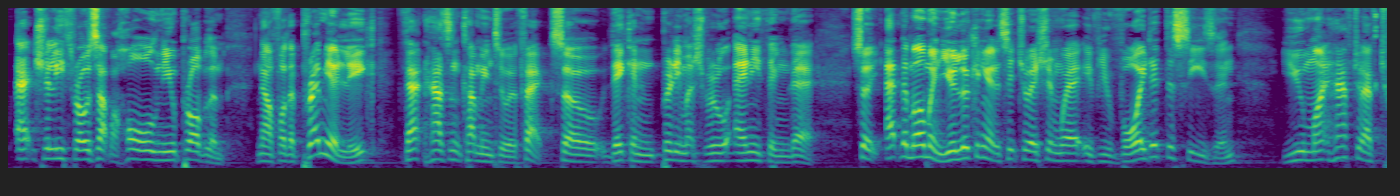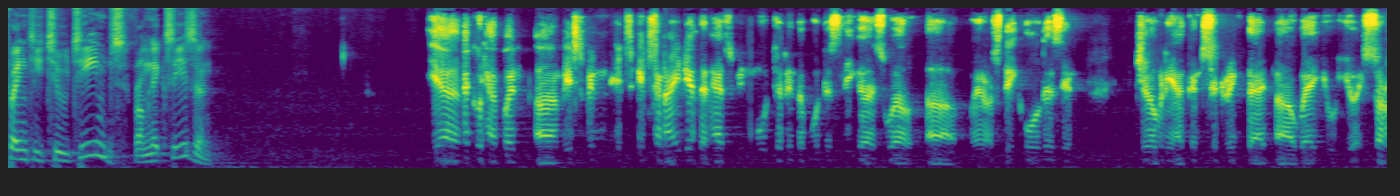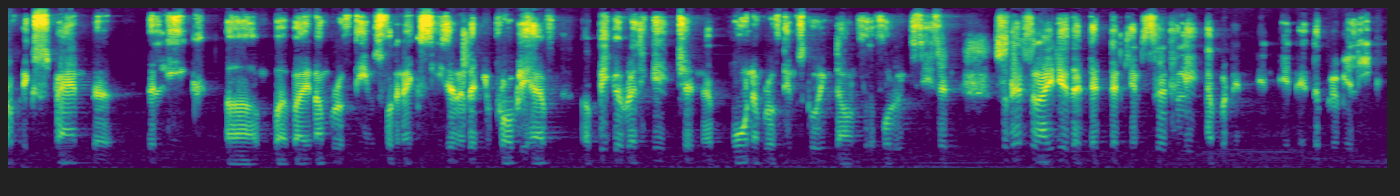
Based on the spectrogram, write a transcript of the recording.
actually throws up a whole new problem. Now, for the Premier League, that hasn't come into effect, so they can pretty much rule anything there. So at the moment, you're looking at a situation where if you voided the season, you might have to have 22 teams from next season. Yeah, that could happen. Um, it's been it's it's an idea that has been mooted in the Bundesliga as well. Uh, you know, stakeholders in Germany are considering that uh, where you, you sort of expand the, the league um, by, by a number of teams for the next season, and then you probably have a bigger relegation, a more number of teams going down for the following season. So that's an idea that, that, that can certainly happen in, in, in the Premier League.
